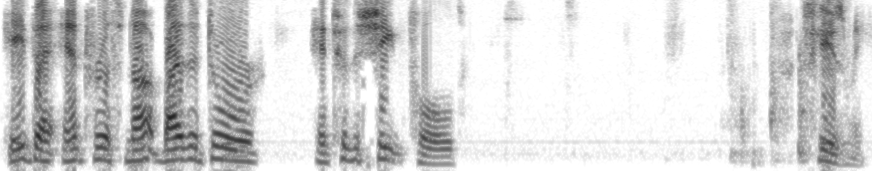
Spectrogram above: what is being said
he that entereth not by the door into the sheepfold, excuse me,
